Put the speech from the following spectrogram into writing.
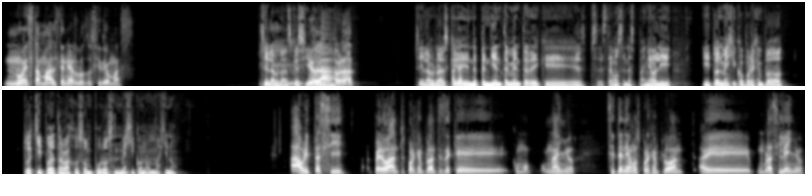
no está mal tener los dos idiomas. Sí, la verdad es que sí. La verdad. Sí, la verdad es que independientemente de que estemos en español y, y tú en México, por ejemplo, tu equipo de trabajo son puros en México, ¿no? Imagino. Ahorita sí, pero antes, por ejemplo, antes de que, como un año, sí teníamos, por ejemplo, eh, un brasileño.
